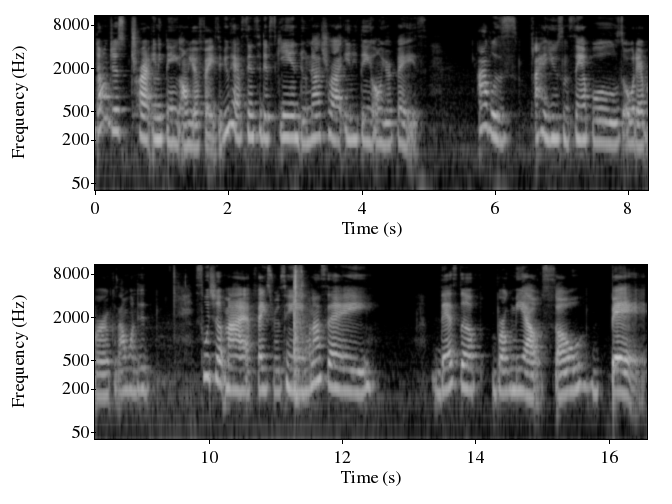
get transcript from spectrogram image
don't just try anything on your face. If you have sensitive skin, do not try anything on your face. I was, I had used some samples or whatever because I wanted to switch up my face routine. When I say that stuff broke me out so bad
